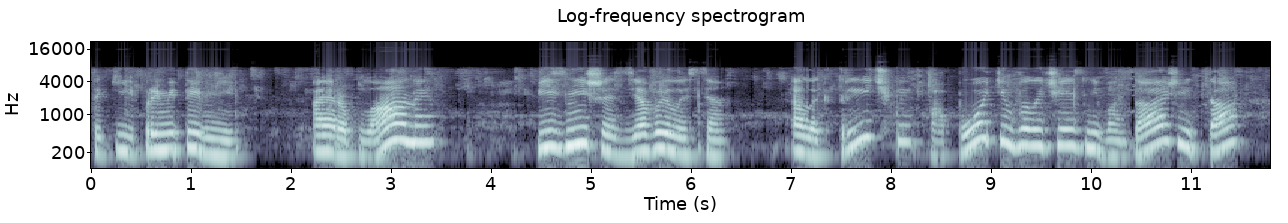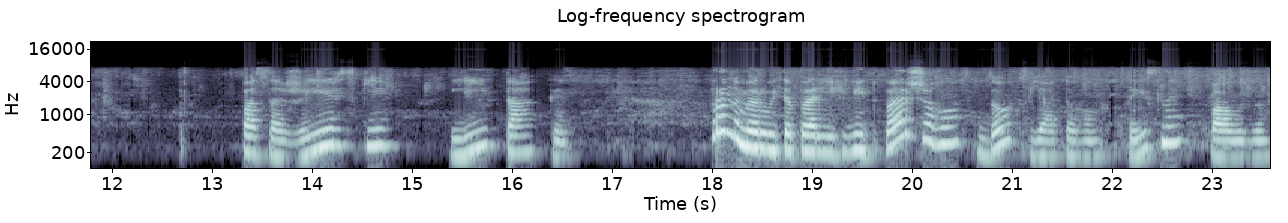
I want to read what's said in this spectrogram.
такі примітивні аероплани. Пізніше з'явилися електрички, а потім величезні вантажні та пасажирські літаки. Пронумеруй тепер їх від першого до п'ятого. Тисни паузу.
